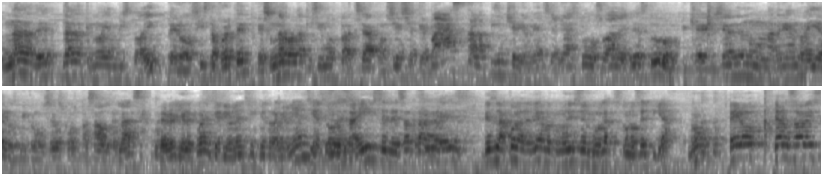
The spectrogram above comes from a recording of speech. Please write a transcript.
nada de nada que no hayan visto ahí, pero sí está fuerte. Es una rola que hicimos para que sea conciencia que basta la pinche violencia, ya estuvo suave. Ya estuvo. Y que se ande uno madreando ahí a los micromuseos por pasados de lanza. Pero y recuerden que violencia engendra violencia, entonces es. ahí se desata. Así lo es. Es la cola del diablo, como dicen vulgates con sepia, ¿no? Pero ya lo sabes.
